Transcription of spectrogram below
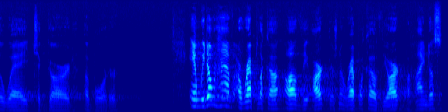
the way to guard a border. And we don't have a replica of the ark. There's no replica of the ark behind us.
